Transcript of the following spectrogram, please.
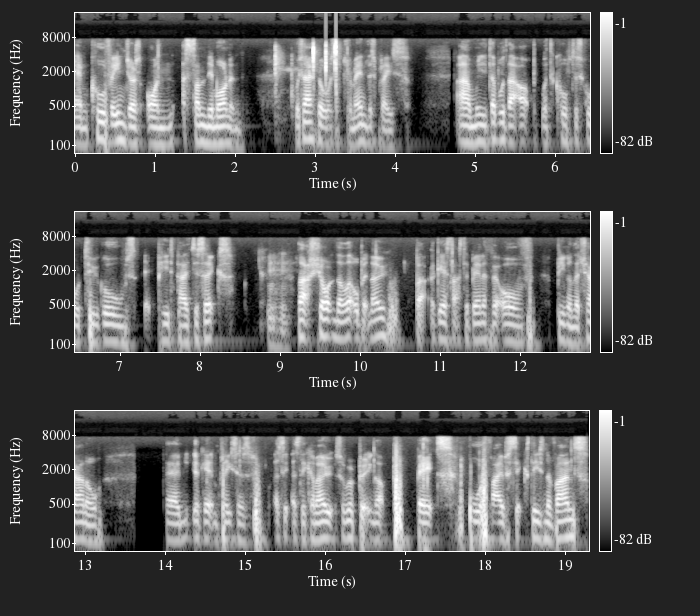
um, Cove Rangers on a Sunday morning, which I thought was a tremendous price. And um, when you double that up with Cove to score two goals, it paid five to 6 mm-hmm. That's shortened a little bit now, but I guess that's the benefit of being on the channel. Um, you're getting prices as, as they come out. So we're putting up bets four, five, six days in advance.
